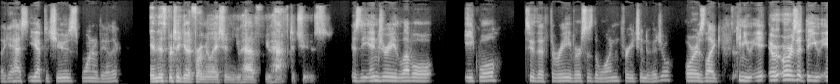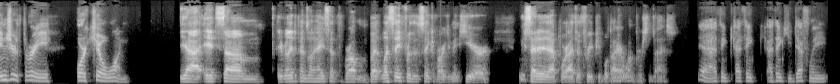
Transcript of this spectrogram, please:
Like it has you have to choose one or the other. In this particular formulation, you have you have to choose. Is the injury level equal to the three versus the one for each individual, or is like can you or, or is it that you injure three or kill one? Yeah, it's um it really depends on how you set the problem. But let's say for the sake of argument here, we set it up where either three people die or one person dies. Yeah, I think I think I think you definitely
